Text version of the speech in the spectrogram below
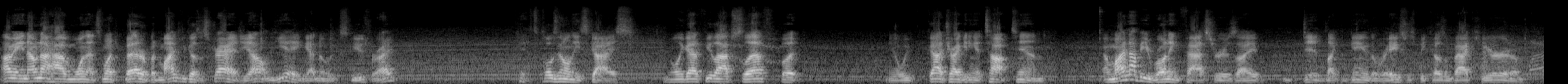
I mean, I'm not having one that's much better, but mine's because of strategy. I don't. He ain't got no excuse, right? Okay, let's close in on these guys. We only got a few laps left, but you know we've got to try getting a top 10. I might not be running faster as I did like the beginning of the race, just because I'm back here and I'm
